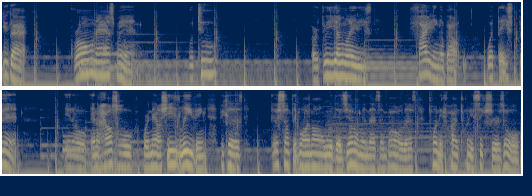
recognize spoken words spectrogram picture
you got grown ass men with two or three young ladies fighting about what they spent you know, in a household where now she's leaving because there's something going on with a gentleman that's involved that's 25, 26 years old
